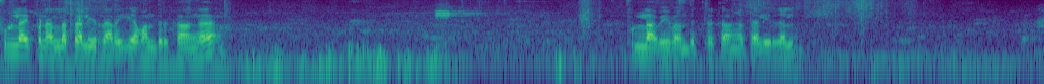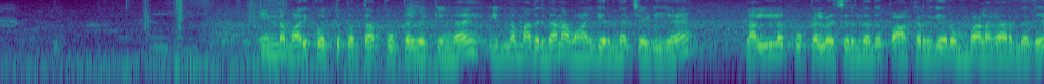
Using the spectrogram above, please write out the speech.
ஃபுல்லாக இப்போ நல்லா தளிர் நிறையா வந்திருக்காங்க. ஃபுல்லாகவே வந்துட்டுருக்காங்க தளிர்கள். இந்த மாதிரி கொத்து கொத்தாக பூக்கள் வைக்குங்க. இந்த மாதிரி தான் நான் வாங்கியிருந்தேன் செடியை. நல்ல பூக்கள் வச்சுருந்தது. பார்க்குறதுக்கே ரொம்ப அழகாக இருந்தது.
